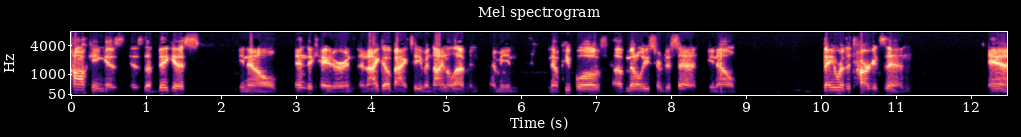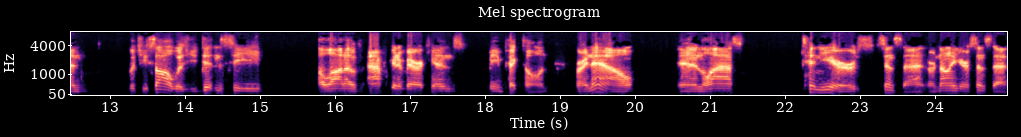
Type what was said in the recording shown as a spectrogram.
talking is is the biggest, you know, indicator. And, and I go back to even 9/11. I mean, you know, people of, of Middle Eastern descent, you know, they were the targets then. And what you saw was you didn't see a lot of African Americans being picked on. Right now, in the last 10 years since that, or nine years since that,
